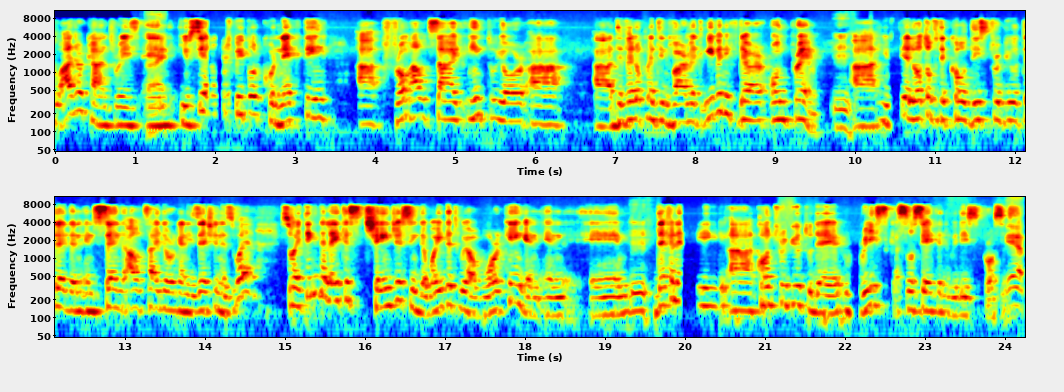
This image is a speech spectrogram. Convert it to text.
to other countries, right. and you see a lot of people connecting uh, from outside into your uh, development environment, even if they are on-prem. Mm. Uh, you see a lot of the code distributed and, and sent outside the organization as well. So I think the latest changes in the way that we are working and, and, and mm. definitely uh, contribute to the risk associated with this process. Yeah,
